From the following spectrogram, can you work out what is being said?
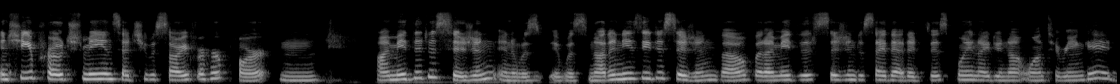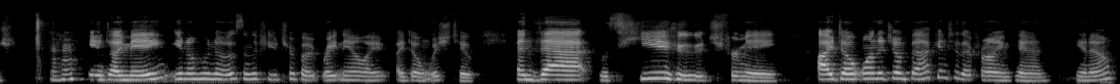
and she approached me and said she was sorry for her part and I made the decision, and it was it was not an easy decision though, but I made the decision to say that at this point I do not want to reengage. Mm-hmm. And I may, you know, who knows in the future, but right now I, I don't wish to. And that was huge for me. I don't want to jump back into that frying pan, you know?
